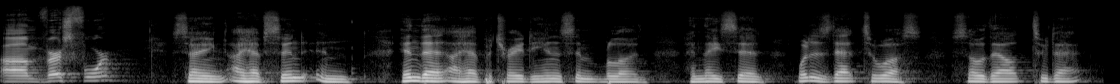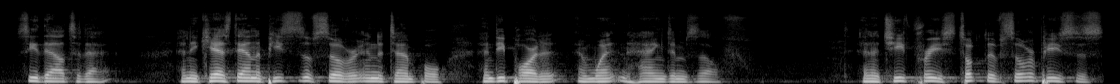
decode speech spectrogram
um, verse 4. Saying, I have sinned in, in that I have betrayed the innocent blood. And they said, What is that to us? So thou to that, see thou to that. And he cast down the pieces of silver in the temple and departed and went and hanged himself. And the chief priest took the silver pieces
